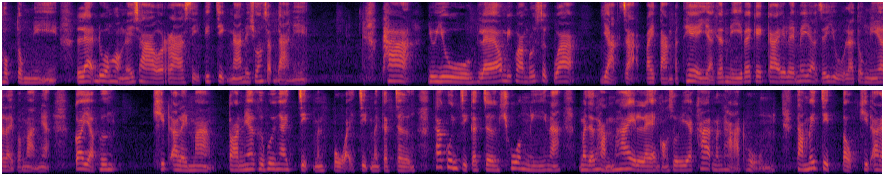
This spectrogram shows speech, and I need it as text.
ทบตรงนี้ และดวงของในชาวราศีพิจิกนะในช่วงสัปดาห์นี้ ถ้าอยู่ๆแล้วมีความรู้สึกว่า อยากจะไปต่างประเทศ อยากจะหนีไปไกลๆเลยไม่อยากจะอยู่แล้วตรงนี้อะไรประมาณเนี้ยก็อย่าเพิ่งคิดอะไรมาก ตอนนี้คือพูดง่ายจิตมันป่วย จิตมันกระเจิง ถ้าคุณจิตกระเจิงช่วงนี้นะ มันจะทำให้แรงของสุริยคาสมันถาโถมทำให้จิตตกคิดอะไร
